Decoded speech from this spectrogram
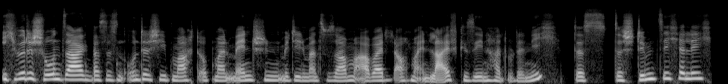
ich würde schon sagen, dass es einen Unterschied macht, ob man Menschen, mit denen man zusammenarbeitet, auch mal in Live gesehen hat oder nicht. Das, das stimmt sicherlich.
